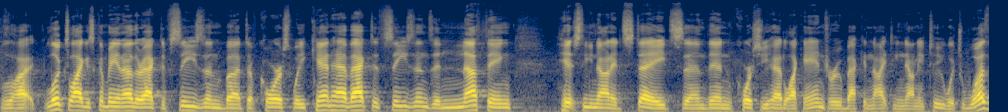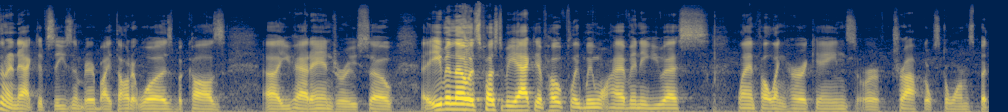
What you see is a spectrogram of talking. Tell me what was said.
like, looks like it's going to be another active season. But of course, we can't have active seasons and nothing hits the United States. And then, of course, you had like Andrew back in 1992, which wasn't an active season, but everybody thought it was because uh, you had Andrew. So uh, even though it's supposed to be active, hopefully we won't have any U.S landfalling hurricanes or tropical storms. But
